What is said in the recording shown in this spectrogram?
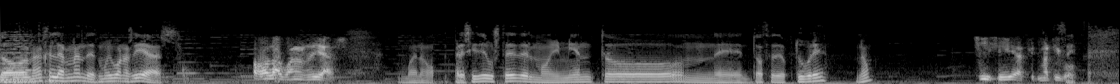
Don Ángel Hernández, muy buenos días. Hola, buenos días. Bueno, preside usted el movimiento mm, de 12 de octubre, ¿no? Sí, sí, afirmativo. Sí.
